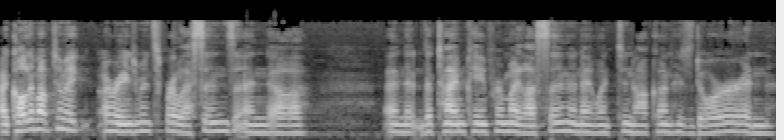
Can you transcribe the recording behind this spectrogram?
I called him up to make arrangements for lessons, and uh, and the, the time came for my lesson, and I went to knock on his door, and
